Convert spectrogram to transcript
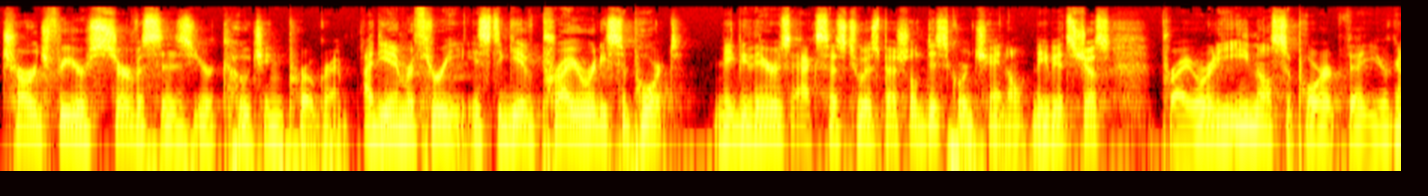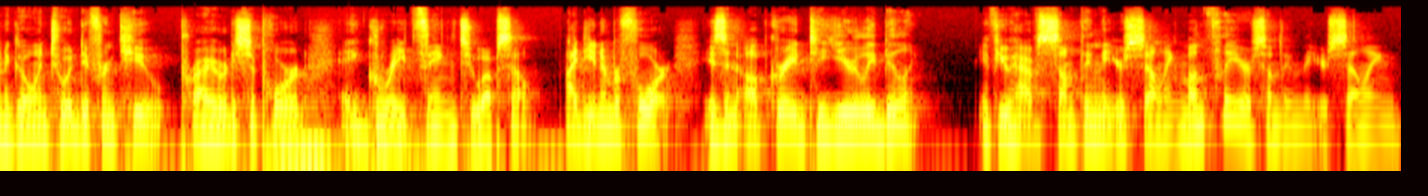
Charge for your services, your coaching program. Idea number three is to give priority support. Maybe there's access to a special Discord channel. Maybe it's just priority email support that you're going to go into a different queue. Priority support, a great thing to upsell. Idea number four is an upgrade to yearly billing. If you have something that you're selling monthly or something that you're selling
